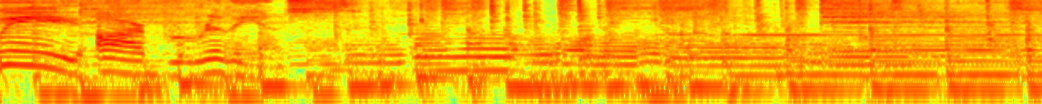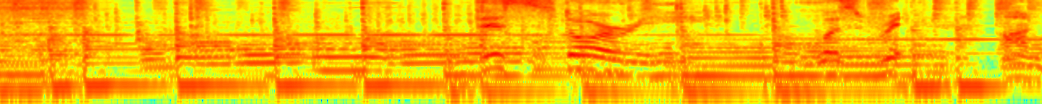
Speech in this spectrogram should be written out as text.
We are brilliance. This story was written on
